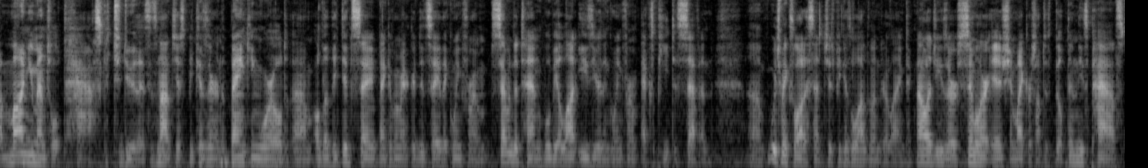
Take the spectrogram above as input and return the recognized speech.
a, monumental task to do this. It's not just because they're in the banking world, um, although they did say Bank of America did say that going from 7 to 10 will be a lot easier than going from XP to 7 um, which makes a lot of sense just because a lot of the underlying technologies are similar ish, and Microsoft has built in these paths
